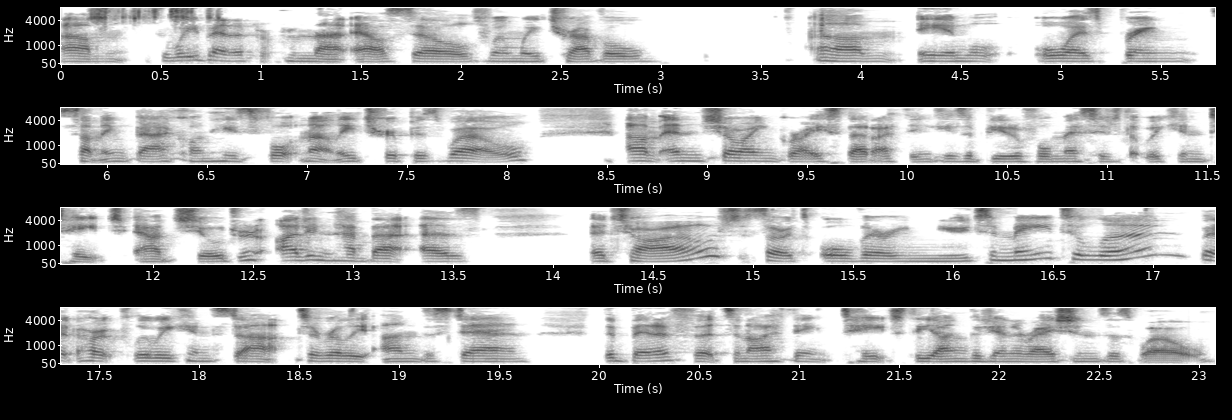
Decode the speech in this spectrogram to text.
Um, so we benefit from that ourselves when we travel. Um, Ian will always bring something back on his fortnightly trip as well. Um, and showing grace that I think is a beautiful message that we can teach our children. I didn't have that as a child, so it's all very new to me to learn, but hopefully we can start to really understand the benefits and I think teach the younger generations as well.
